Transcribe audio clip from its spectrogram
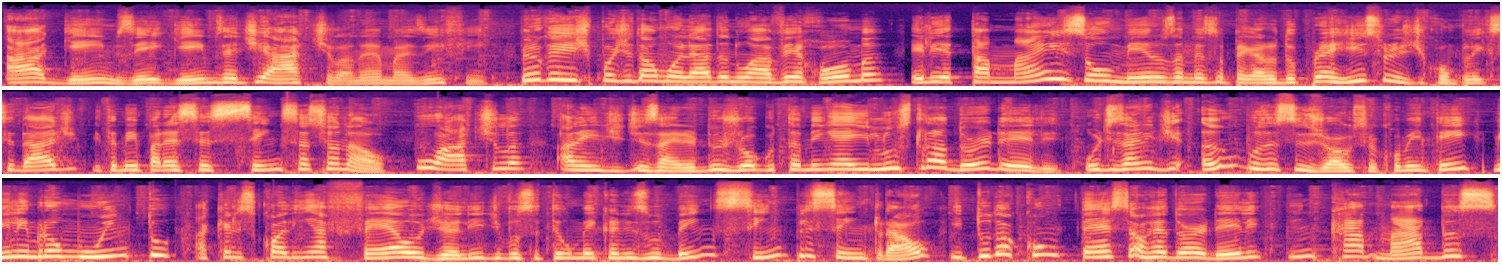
A-Games, A-Games é de Atila, né, mas enfim. Pelo que a gente pode dar uma olhada no Ave Roma, ele tá mais ou menos na mesma pegada do Prehistory de complexidade e também parece ser sensacional. O Atila, além de designer do jogo, também é ilustrador dele. O design de ambos esses jogos que eu comentei me lembrou muito aquela escolinha Feld ali de você ter um mecanismo bem simples central e tudo acontece ao redor dele em camadas,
